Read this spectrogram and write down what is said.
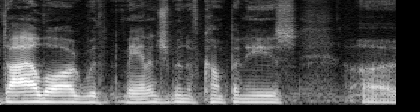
dialogue with management of companies, uh,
